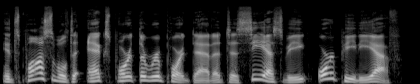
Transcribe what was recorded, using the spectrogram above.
it's possible to export the report data to CSV or PDF.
